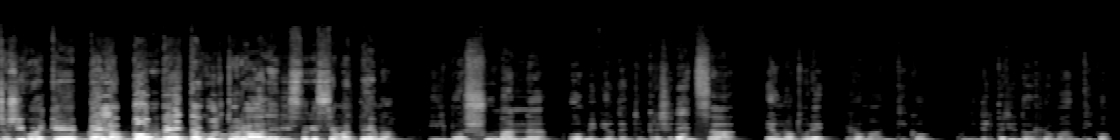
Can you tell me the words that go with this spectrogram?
Lanciaci qualche bella bombetta culturale, visto che siamo a tema. Il buon Schumann, come vi ho detto in precedenza, è un autore romantico, quindi del periodo romantico.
